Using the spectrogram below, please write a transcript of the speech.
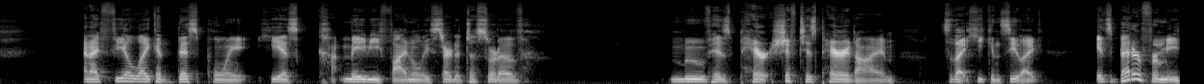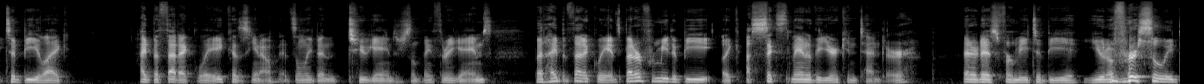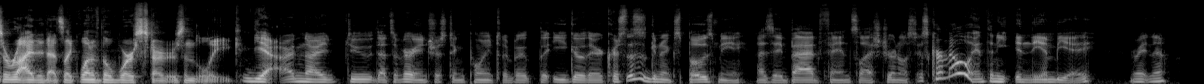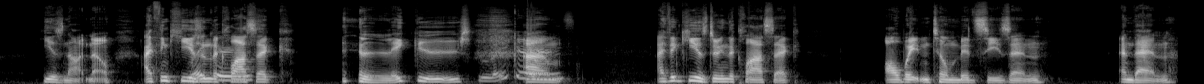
And I feel like at this point he has maybe finally started to sort of move his par- shift his paradigm so that he can see like it's better for me to be like hypothetically because you know it's only been two games or something, three games, But hypothetically, it's better for me to be like a sixth man of the year contender than it is for me to be universally derided as like one of the worst starters in the league. Yeah, and I do. That's a very interesting point about the ego there, Chris. This is going to expose me as a bad fan slash journalist. Is Carmelo Anthony in the NBA right now? He is not. No, I think he is in the classic Lakers. Lakers. Um, I think he is doing the classic. I'll wait until mid-season, and then,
